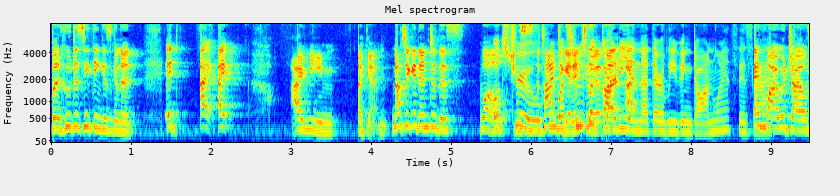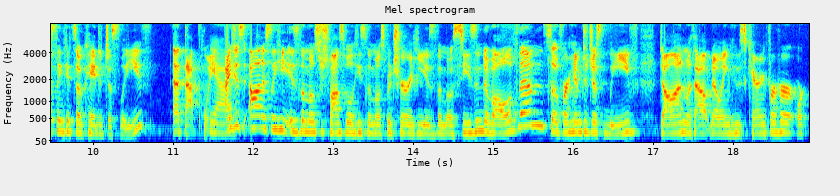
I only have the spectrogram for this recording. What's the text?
But who does he think is gonna? It. I. I. I mean, again, not to get into this well, well, it's true. The time What's, to get into the it, guardian I, that they're leaving Dawn with? Is and why would Giles think it's okay to just leave at that point? Yeah. I just honestly, he is the most responsible. He's the most mature. He is the most seasoned of all of them. So for him to just leave Dawn without knowing who's caring for her or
